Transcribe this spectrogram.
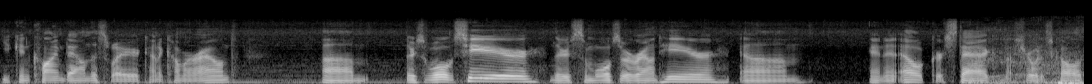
you can climb down this way or kind of come around. Um, there's wolves here. There's some wolves around here, um, and an elk or stag. I'm not sure what it's called.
